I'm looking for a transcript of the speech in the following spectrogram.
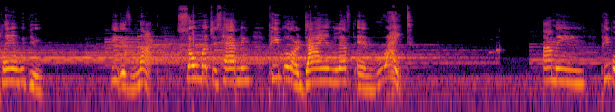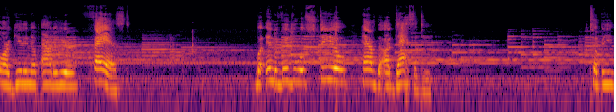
playing with you. He is not. So much is happening. People are dying left and right. I mean, people are getting up out of here fast. But individuals still have the audacity to be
